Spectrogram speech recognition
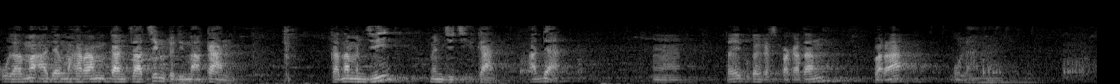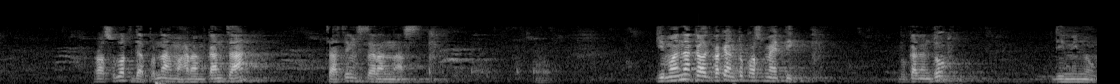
ulama ada mengharamkan cacing untuk dimakan karena menji menjijikkan. Ada. Nah, tapi bukan kesepakatan para ulama. Rasulullah tidak pernah mengharamkan cacing secara nas. Gimana kalau dipakai untuk kosmetik? Bukan untuk diminum.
